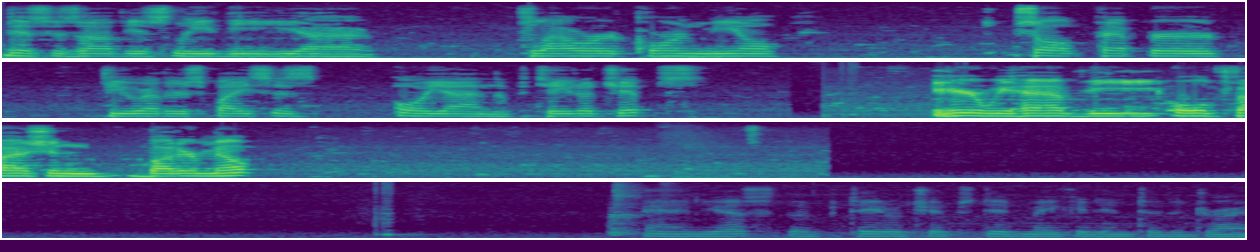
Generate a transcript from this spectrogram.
This is obviously the uh, flour, cornmeal, salt, pepper, a few other spices. Oh yeah, and the potato chips. Here we have the old-fashioned buttermilk. And yes, the potato chips did make it into the dry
